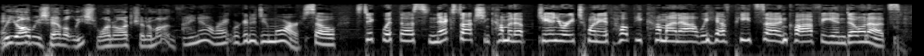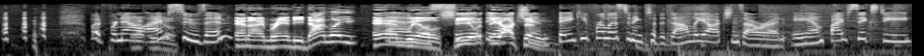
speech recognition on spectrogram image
We always have at least one auction a month. I know, right? We're going to do more. So stick with us. Next auction coming up January 20th. Hope you come on out. We have pizza and coffee and donuts. but for now, I'm do. Susan. And I'm Randy Donley, and, we'll, see you at the, auction. Thank you for listening to the Donley Auctions Hour on AM 560.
